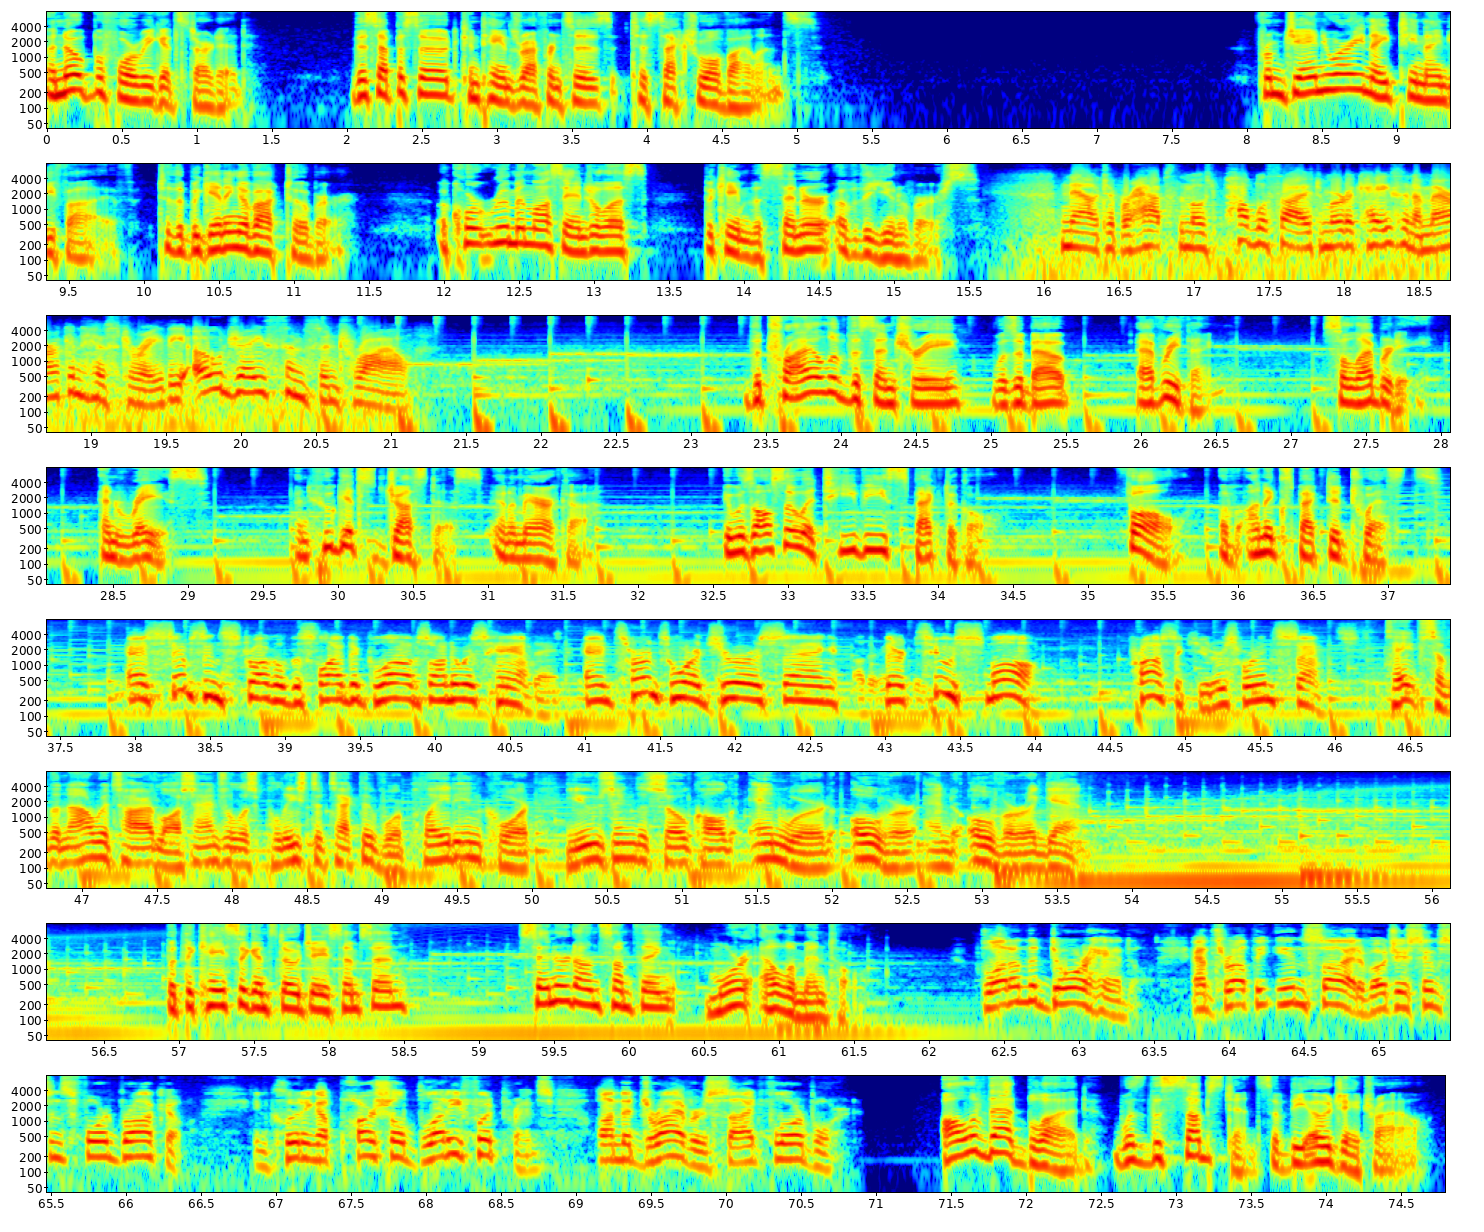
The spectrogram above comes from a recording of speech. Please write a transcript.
A note before we get started. This episode contains references to sexual violence. From January 1995 to the beginning of October, a courtroom in Los Angeles became the center of the universe. Now to perhaps the most publicized murder case in American history, the O.J. Simpson trial. The trial of the century was about everything celebrity and race and who gets justice in America. It was also a TV spectacle, full of unexpected twists. As Simpson struggled to slide the gloves onto his hand and turned toward jurors saying, they're too small, prosecutors were incensed. Tapes of the now retired Los Angeles police detective were played in court using the so called N word over and over again. But the case against O.J. Simpson centered on something more elemental. Blood on the door handle and throughout the inside of O.J. Simpson's Ford Bronco, including a partial bloody footprints on the driver's side floorboard. All of that blood was the substance of the OJ trial,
